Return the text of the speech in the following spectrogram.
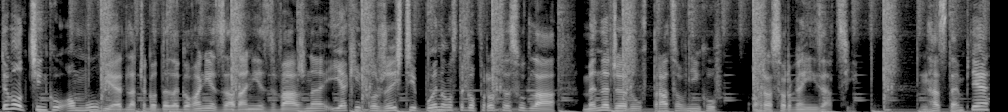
Tym odcinku omówię, dlaczego delegowanie zadań jest ważne i jakie korzyści płyną z tego procesu dla menedżerów, pracowników oraz organizacji. Następnie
